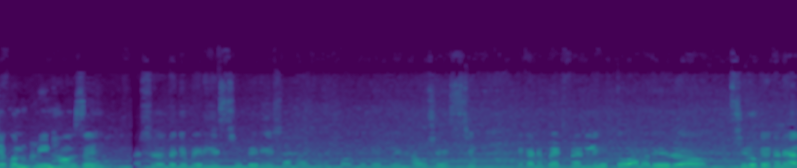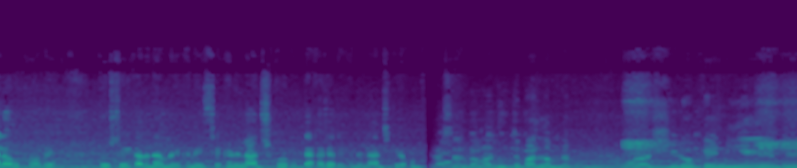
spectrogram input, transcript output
এসেছি এখন গ্রিন হাউসে ন্যাশনাল থেকে বেরিয়ে এসেছি। বেরিয়ে এসে আমরা এখানে সল্ট লেকের গ্রিন হাউসে এসেছি। এখানে পেট ফ্রেন্ডলি তো আমাদের শিরোকে এখানে অ্যালাউ হবে। তো সেই কারণে আমরা এখানে এসেছি এখানে লাঞ্চ করব। দেখা যাক এখানে লাঞ্চ কীরকম। আসলে তো আমরা ঢুকতে পারলাম না। আর শিরোকে নিয়ে যে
